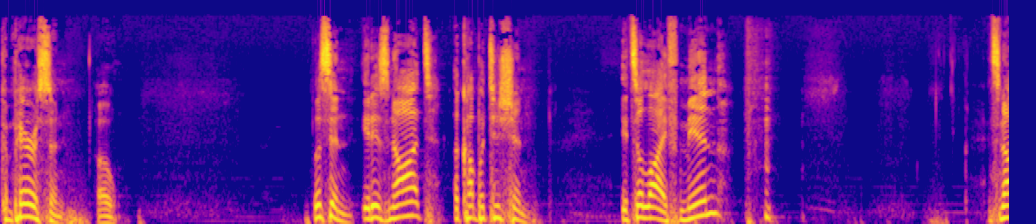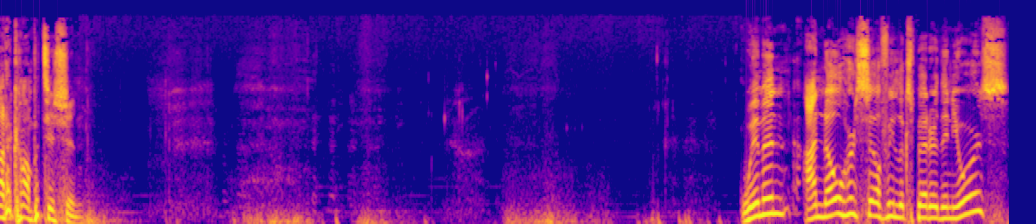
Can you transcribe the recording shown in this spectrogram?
Comparison. Oh. Listen, it is not a competition. It's a life. Men, it's not a competition. Women, I know her selfie looks better than yours,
